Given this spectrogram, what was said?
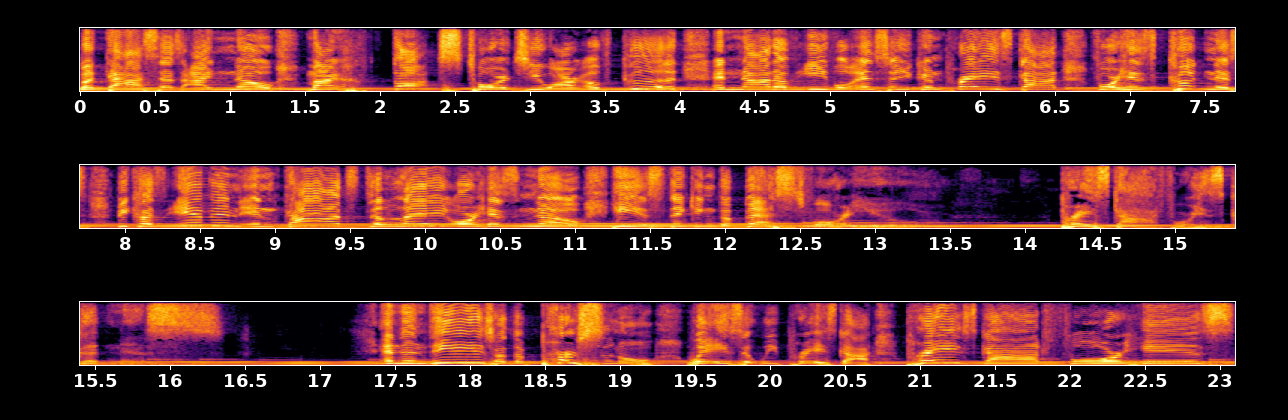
But God says, I know my thoughts towards you are of good and not of evil. And so you can praise God for his goodness because even in God's delay or his no, he is thinking the best for you. Praise God for his goodness. And then these are the personal ways that we praise God. Praise God for his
